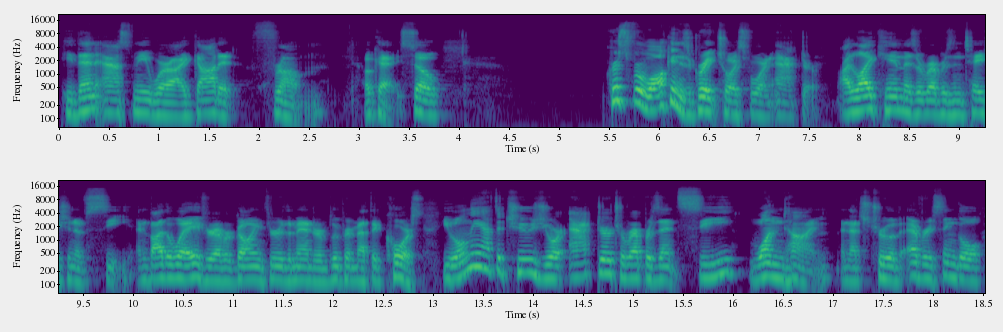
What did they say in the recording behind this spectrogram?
He then asked me where I got it from. Okay, so Christopher Walken is a great choice for an actor. I like him as a representation of C. And by the way, if you're ever going through the Mandarin Blueprint Method course, you only have to choose your actor to represent C one time. And that's true of every single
